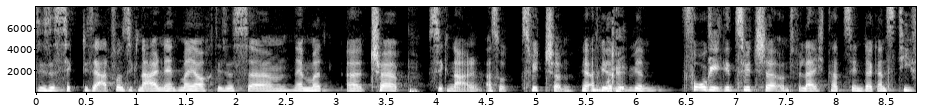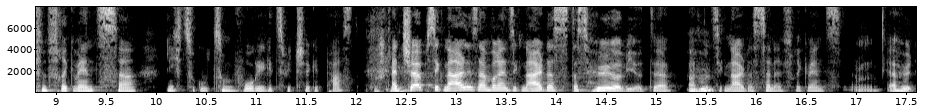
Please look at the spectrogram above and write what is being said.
dieses, diese Art von Signal nennt man ja auch dieses, ähm, nennt man äh, Chirp-Signal, also Zwitschern, ja, wie, Okay. ein, wie ein Vogelgezwitscher und vielleicht hat es in der ganz tiefen Frequenz äh, nicht so gut zum Vogelgezwitscher gepasst. Ein Chirp-Signal ist einfach ein Signal, das, das höher wird, ja, also ein Signal, das seine Frequenz ähm, erhöht.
